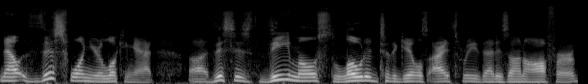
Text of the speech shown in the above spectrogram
Now, this one you're looking at, uh, this is the most loaded to the gills i3 that is on offer.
